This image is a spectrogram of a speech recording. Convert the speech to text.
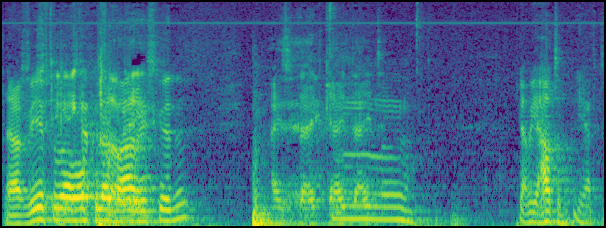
Ja, wie heeft er wel opgelet bij aardrijkskunde? IJzertijd, krijttijd. Mm, Ja, maar je, had de, je hebt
